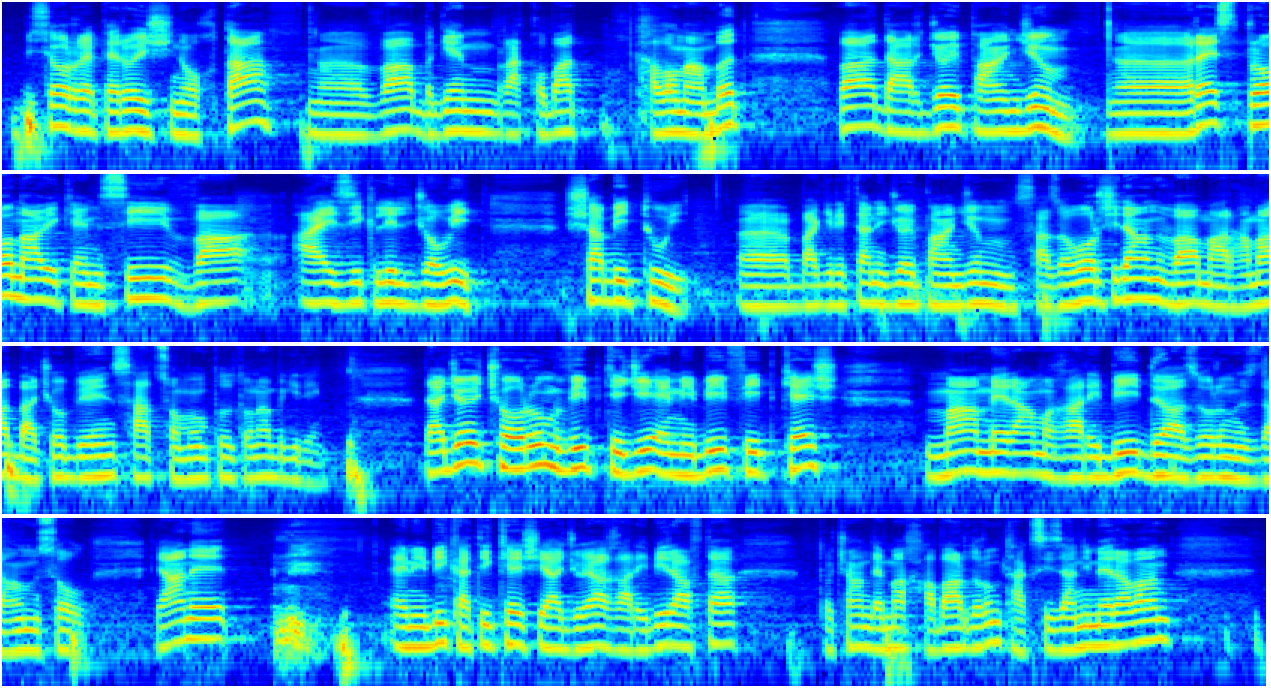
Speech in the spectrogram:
бисёр реперои шинохта ва бигем рақобат калонам буд ва дар ҷои панҷум рест про навик мс ва айзик лилҷовид шаби туй Э, ба гирифтани ҷои панҷум сазовор шиданд ва марҳамат бачаҳо биёен сад сомон пултона бигирем. Дар ҷои чорум tg mb fit cash ма мерам ғарибӣ 2019 сол. Яъне mb кати кеш якҷоя ғарибӣ рафта то чанде ма хабар дорам таксизанӣ мераванд.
